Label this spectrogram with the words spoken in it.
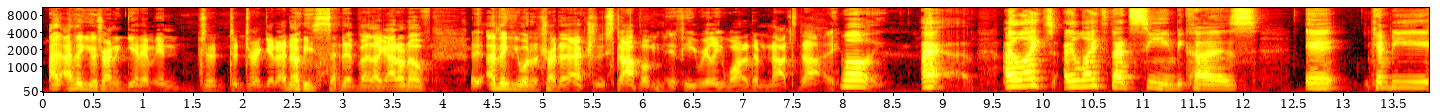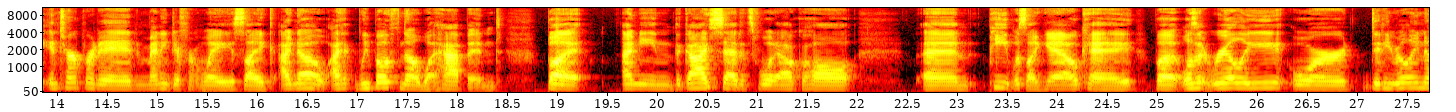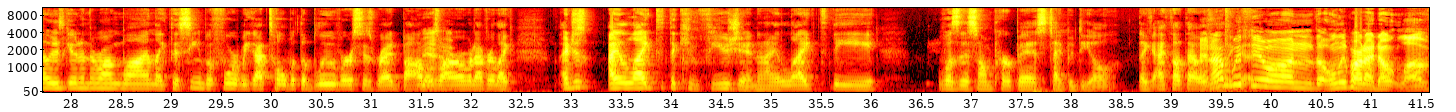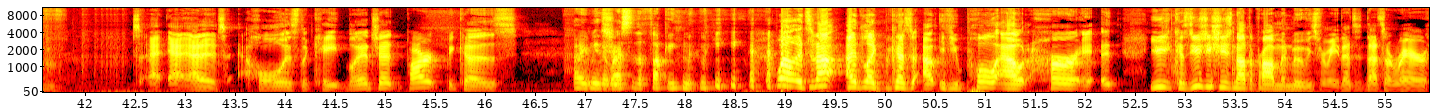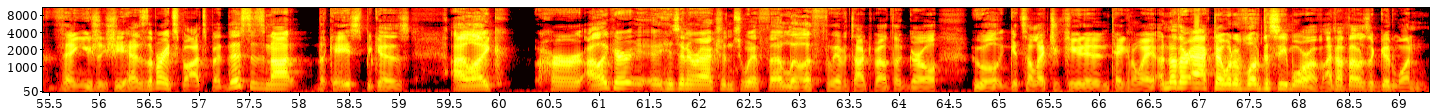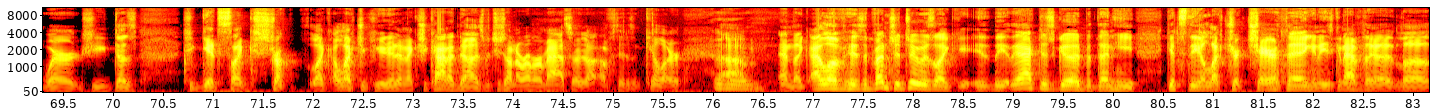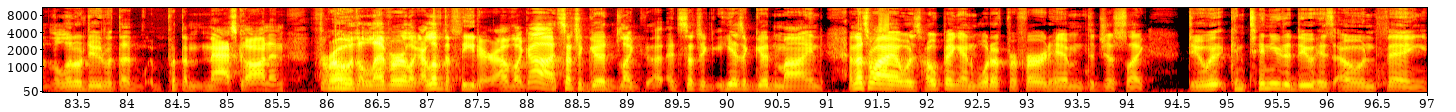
I, I think he was trying to get him in to, to drink it. I know he said it, but like I don't know if I think he would have tried to actually stop him if he really wanted him not to die. Well, I I liked I liked that scene because it can be interpreted many different ways. Like I know I we both know what happened, but I mean the guy said it's wood alcohol and Pete was like, "Yeah, okay," but was it really, or did he really know he was giving the wrong one? Like the scene before, we got told what the blue versus red bottles yeah. are, or whatever. Like, I just I liked the confusion, and I liked the was this on purpose type of deal. Like I thought that was. And really I'm with good. you on the only part I don't love at, at, its whole is the Cate Blanchett part because. Oh, you mean the she, rest of the fucking movie? well, it's not. I'd like because uh, if you pull out her, it, it, you because usually she's not the problem in movies for me. That's that's a rare thing. Usually she has the bright spots, but this is not the case because I like her i like her his interactions with uh, lilith. We haven't talked about the girl who gets electrocuted and taken away. Another act i would have loved to see more of. I thought that was a good one where she does she gets like struck like electrocuted and like she kind of does but she's on a rubber mat so it obviously doesn't kill her. Mm-hmm. um, and like i love his invention too is like the, the act is good but then he gets the electric chair thing and he's gonna have the, the, the little dude with the put the mask on and throw the lever. Like i love the theater. I was like ah oh, it's such a good like uh, it's such a he has a good mind. And that's why i was hoping and would have preferred him to just like do it continue to do his own thing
